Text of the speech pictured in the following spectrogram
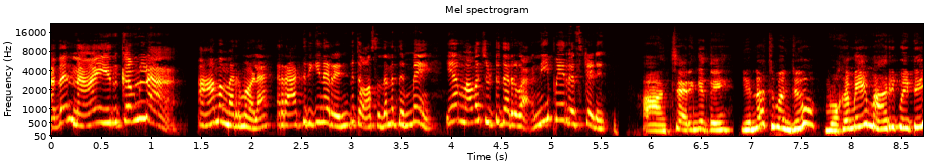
அதான் நான் ஆமா மருமோல ராத்திரிக்கு நான் ரெண்டு தோசை தானே தின்னேன் என் மாவ சுட்டு தருவா. நீ போய் ரெஸ்ட் எடு. ஆ சரிங்க தே. என்னாச்சு மஞ்சு? முகமே மாறி போயிட்டு.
